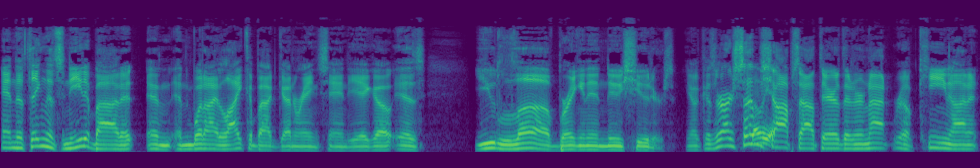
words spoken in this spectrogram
And the thing that's neat about it, and and what I like about Gun Range San Diego is you love bringing in new shooters. You know, because there are some Oh, yeah. shops out there that are not real keen on it.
